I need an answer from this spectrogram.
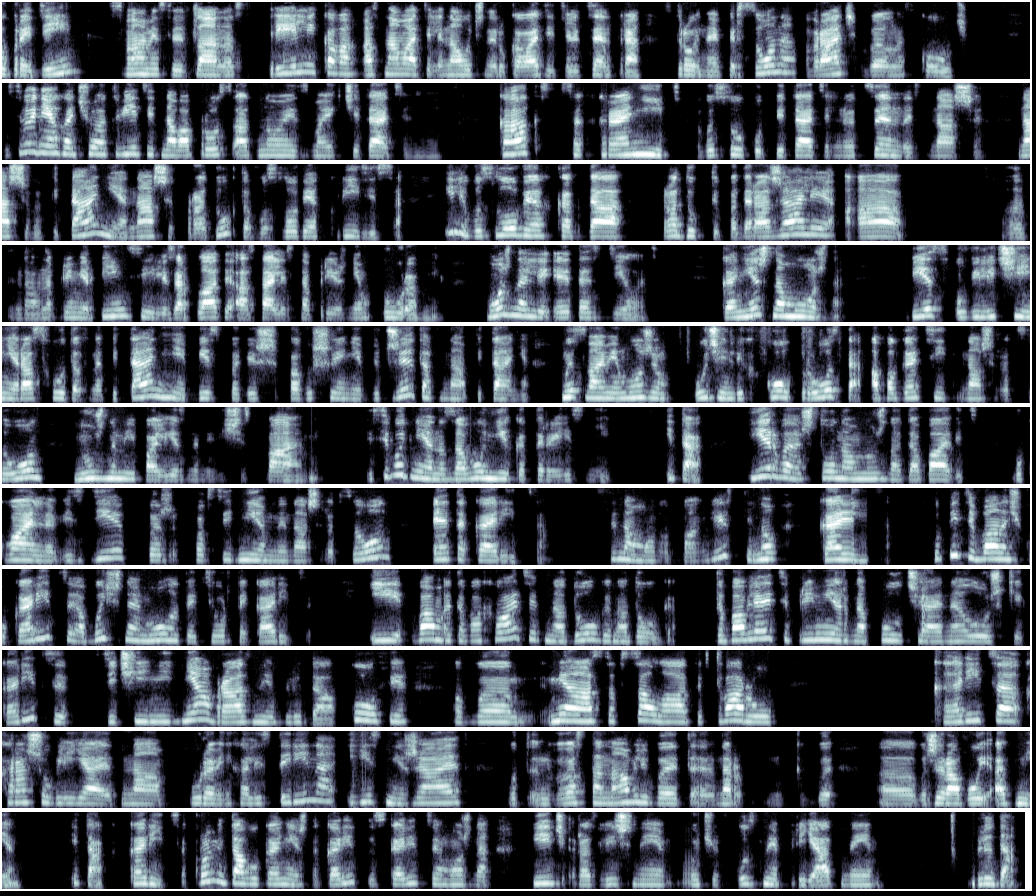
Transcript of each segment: Добрый день, с вами Светлана Стрельникова, основатель и научный руководитель Центра «Стройная персона», врач, wellness-коуч. И сегодня я хочу ответить на вопрос одной из моих читательниц. Как сохранить высокую питательную ценность наших, нашего питания, наших продуктов в условиях кризиса или в условиях, когда продукты подорожали, а, э, например, пенсии или зарплаты остались на прежнем уровне. Можно ли это сделать? Конечно, можно без увеличения расходов на питание, без повышения бюджетов на питание, мы с вами можем очень легко, просто обогатить наш рацион нужными и полезными веществами. И сегодня я назову некоторые из них. Итак, первое, что нам нужно добавить буквально везде, в повседневный наш рацион, это корица. Цинамон по-английски, но корица. Купите баночку корицы, обычной молотой тертой корицы. И вам этого хватит надолго-надолго. Добавляйте примерно пол чайной ложки корицы в течение дня в разные блюда. В кофе, в мясо, в салаты, в творог. Корица хорошо влияет на уровень холестерина и снижает, вот, восстанавливает э, как бы, э, жировой обмен. Итак, корица. Кроме того, конечно, корица, с корицей можно печь различные очень вкусные, приятные блюда.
